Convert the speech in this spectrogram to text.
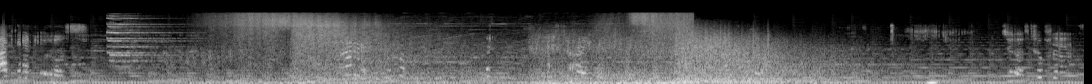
I can't do this. Sorry. Two, pins.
